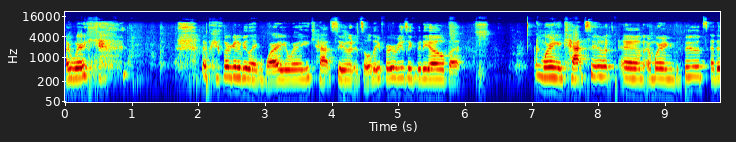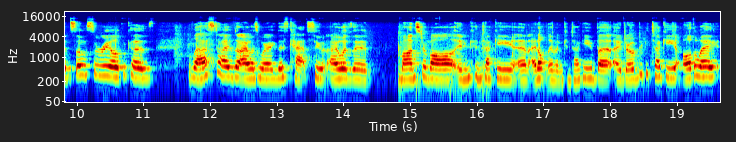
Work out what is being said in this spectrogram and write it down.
I'm wearing and people are gonna be like, why are you wearing a cat suit? It's only for a music video, but I'm wearing a cat suit and I'm wearing the boots and it's so surreal because last time that I was wearing this cat suit, I was in Monster Ball in Kentucky and I don't live in Kentucky, but I drove to Kentucky all the way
